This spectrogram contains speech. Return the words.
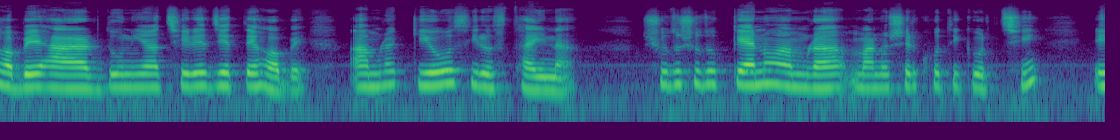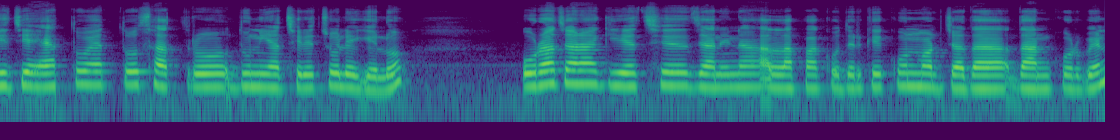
হবে আর দুনিয়া ছেড়ে যেতে হবে। আমরা কেউ চিরস্থায়ী না। শুধু শুধু কেন আমরা মানুষের ক্ষতি করছি? এই যে এত এত ছাত্র দুনিয়া ছেড়ে চলে গেল, ওরা যারা গিয়েছে জানি না আল্লাহ পাক ওদেরকে কোন মর্যাদা দান করবেন।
